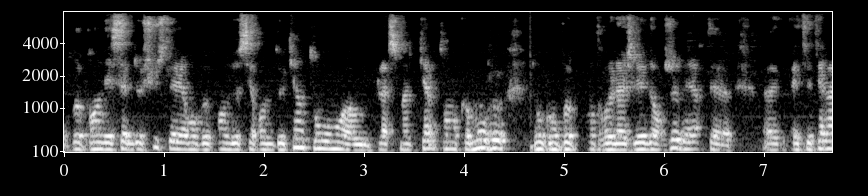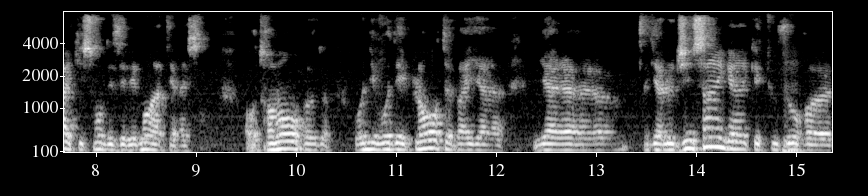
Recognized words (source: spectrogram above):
On peut prendre des sels de Schussler, on peut prendre le sérum de Quinton ou le plasma de Quinton, comme on veut. Donc on peut prendre la gelée d'orge verte, euh, etc., qui sont des éléments intéressants. Autrement, au niveau des plantes, bah, il, y a, y a, y a le ginseng hein, qui est toujours euh,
